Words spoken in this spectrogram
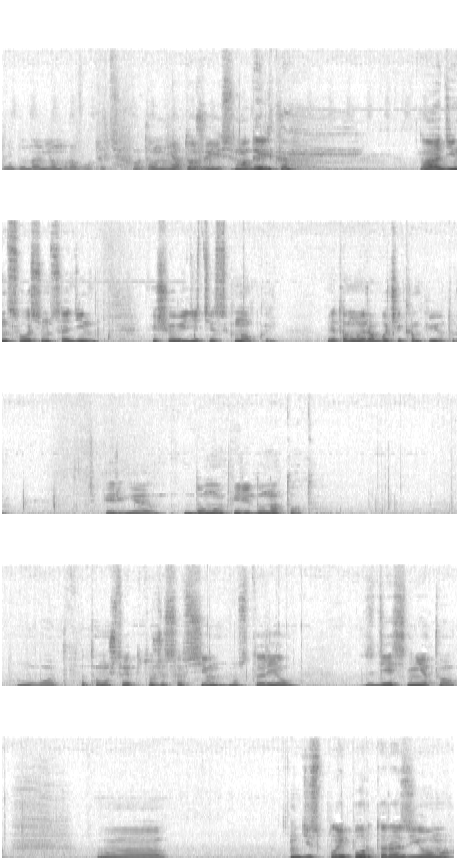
буду на нем работать. Вот у меня тоже есть моделька A1181. Еще видите с кнопкой. Это мой рабочий компьютер. Теперь я думаю перейду на тот. Вот, потому что этот уже совсем устарел. Здесь нету э, дисплей порта разъема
